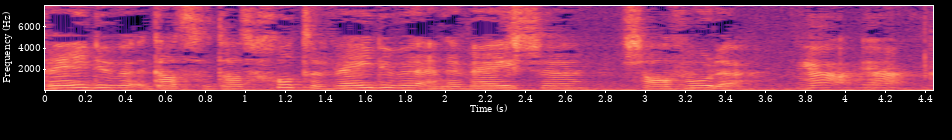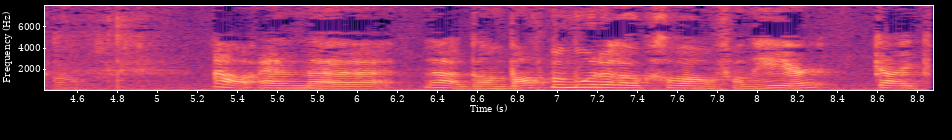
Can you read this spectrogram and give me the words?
Weduwe, dat, dat God de weduwe en de wezen zal voeden. Ja, ja, klopt. Nou, en eh, nou, dan bad mijn moeder ook gewoon van... Heer, kijk,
